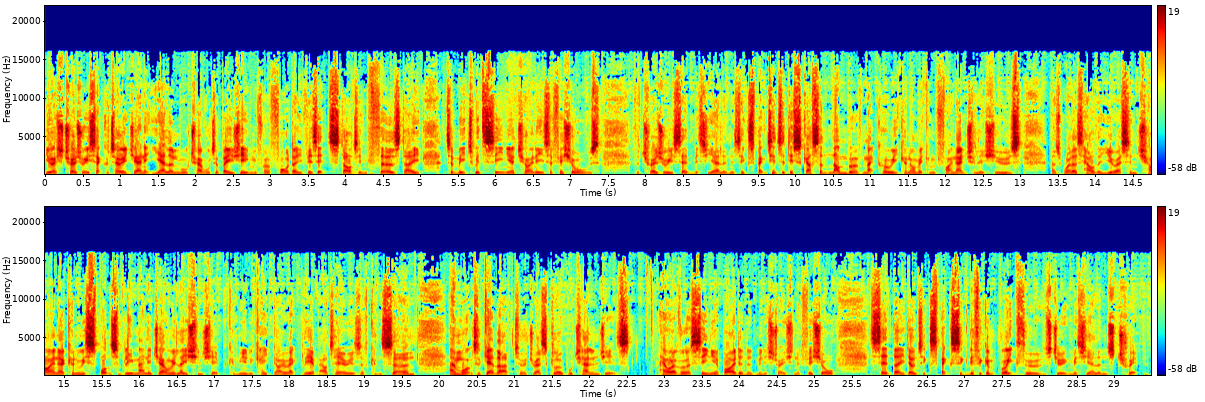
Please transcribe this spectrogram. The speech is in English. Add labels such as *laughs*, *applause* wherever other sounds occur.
US Treasury Secretary Janet Yellen will travel to Beijing for a four day visit starting Thursday to meet with senior Chinese officials. The Treasury said Ms. Yellen is expected to discuss a number of macroeconomic and financial issues, as well as how the US and China can responsibly manage our relationship, communicate directly about areas of concern, and work together to address global challenges. However, a senior Biden administration official said they don't expect significant breakthroughs during Ms. Yellen's trip.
